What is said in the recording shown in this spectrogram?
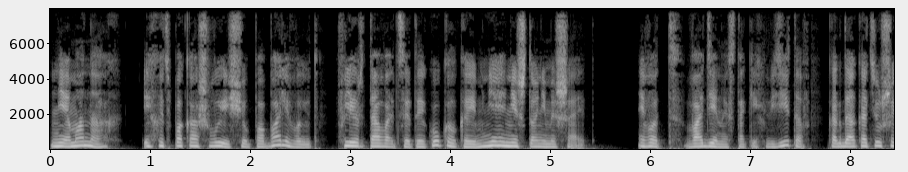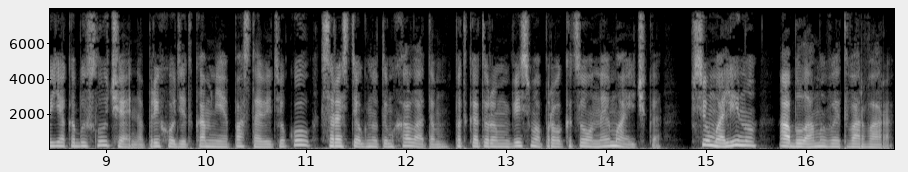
не монах. И хоть пока швы еще побаливают, флиртовать с этой куколкой мне ничто не мешает. И вот в один из таких визитов, когда Катюша якобы случайно приходит ко мне поставить укол с расстегнутым халатом, под которым весьма провокационная маечка, всю малину обламывает Варвара.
